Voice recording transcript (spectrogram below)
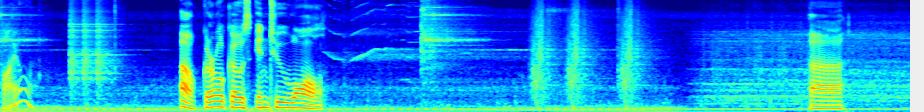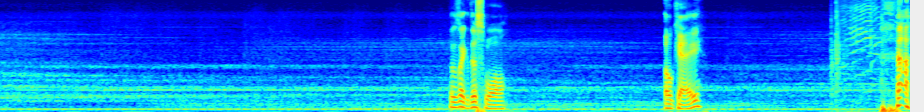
File? Oh, girl goes into wall. Uh. Looks like this wall. Okay.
